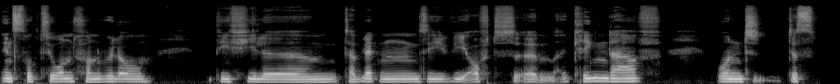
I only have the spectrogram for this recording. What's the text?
Instruktionen von Willow, wie viele ähm, Tabletten sie wie oft ähm, kriegen darf. Und das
